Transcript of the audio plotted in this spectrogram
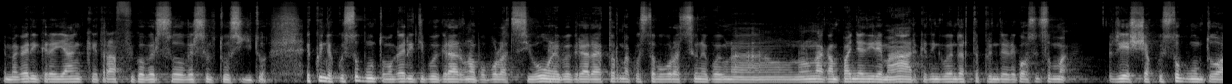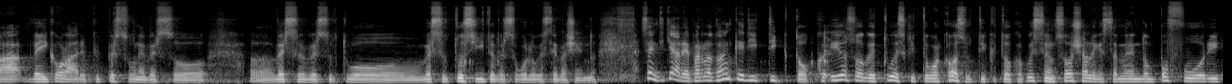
e magari crei anche traffico verso, verso, il tuo sito. E quindi a questo punto magari ti puoi creare una popolazione, puoi creare attorno a questa popolazione poi una, una, una campagna di remarketing, puoi andarti a prendere le cose, insomma riesci a questo punto a veicolare più persone verso, uh, verso, verso, il tuo, verso, il tuo, sito verso quello che stai facendo. Senti Chiara, hai parlato anche di TikTok, io so che tu hai scritto qualcosa su TikTok, questo è un social che sta venendo un po' fuori,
